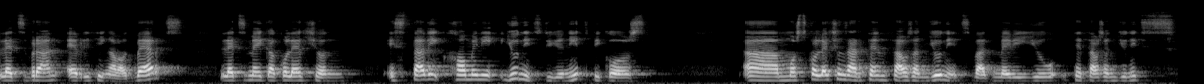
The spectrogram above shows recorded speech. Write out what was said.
let's brand everything about birds. Let's make a collection. Study how many units do you need because uh, most collections are 10,000 units, but maybe you 10,000 units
